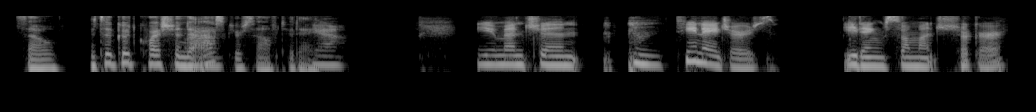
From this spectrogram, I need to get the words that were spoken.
So it's a good question to ask yourself today. Yeah. You mentioned teenagers eating so much sugar.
